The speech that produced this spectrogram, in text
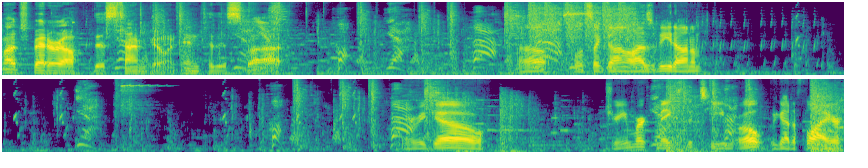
Much better off this time going into this spot. Oh, looks like Donald has a beat on him. There we go. DreamWorks makes the team. Oh, we got a flyer.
